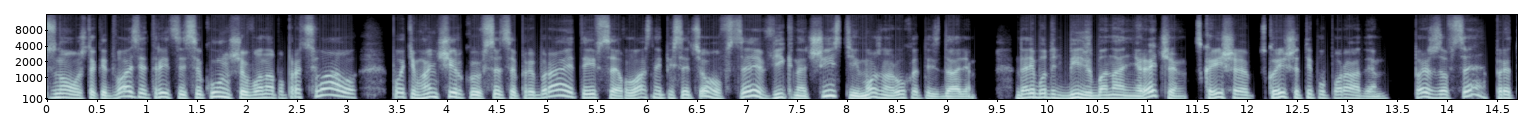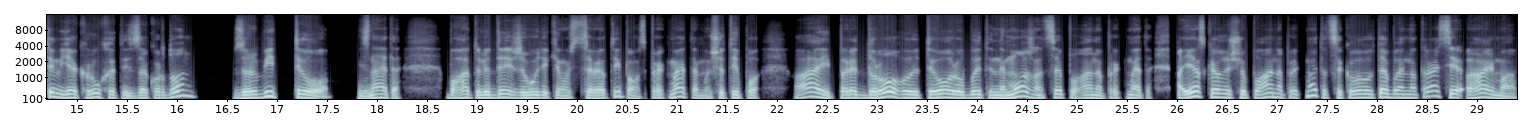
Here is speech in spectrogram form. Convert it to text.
знову ж таки 20-30 секунд, щоб вона попрацювала, потім ганчіркою все це прибираєте і все. Власне, після цього все вікна чисті і можна рухатись далі. Далі будуть більш банальні речі, скоріше, скоріше типу поради. Перш за все, перед тим як рухатись за кордон, зробіть ТО. І знаєте, багато людей живуть якимось стереотипом з прикметами, що, типу, ай, перед дорогою ТО робити не можна, це погана прикмета. А я скажу, що погана прикмета це коли у тебе на трасі гальма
